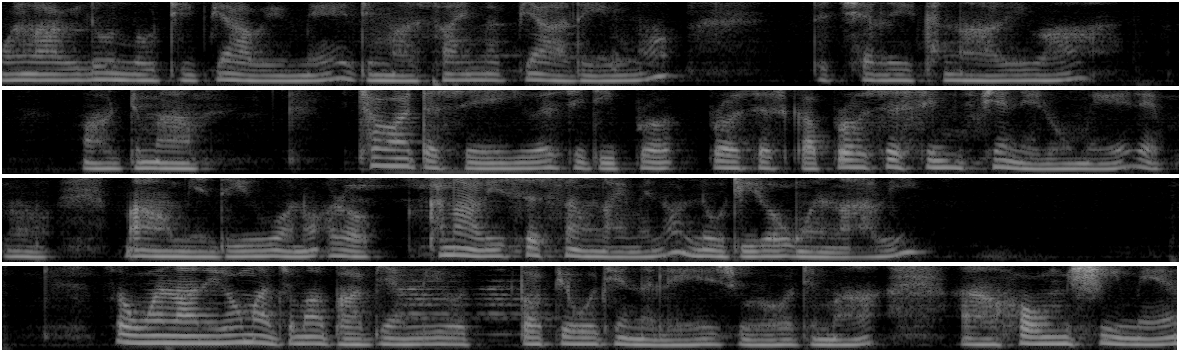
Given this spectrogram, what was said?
ဝင်လာပြီလို့ note ပြပေးမယ်ဒီမှာ sign မပြသေးဘူးเนาะတစ်ချက်လေးခဏလေးပါအော်ဒီမှာ610 USDT process က processing ဖြစ်နေတော့မယ်တဲ့မအောင်မြင်သေးဘူးပေါ့နော်အဲ့တော့ ခဏလေးဆက်ဆောင်နိုင်မယ်နော် note တော့ဝင်လာပြီဆိုဝင်လာနေတော့မှကျွန်မဗာပြန်ပြီးတော့တော့ပြောချင်တယ်လေဆိုတော့ဒီမှာ home ရှိမယ်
